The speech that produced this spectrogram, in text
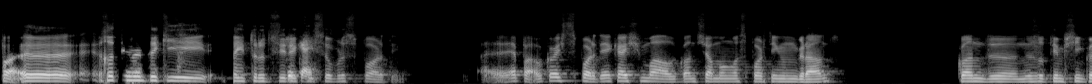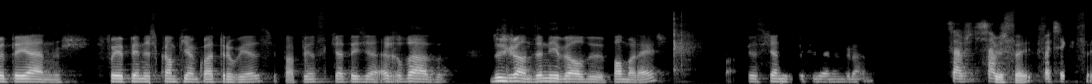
Pá, eh, relativamente aqui para introduzir Ok. aqui sobre o Sporting. É epá, o que eu acho de Sporting é que acho mal quando chamam ao Sporting um grande, quando nos últimos 50 anos foi apenas campeão quatro vezes. Epá, penso que já esteja arredado dos grandes a nível de palmarés. Epá, penso que já não considero um grande. Sabes, sabes, sei, vai ser sei,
